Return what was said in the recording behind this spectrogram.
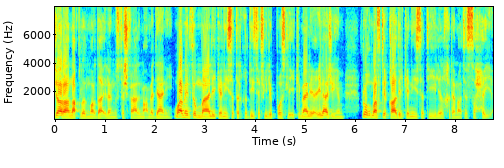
جرى نقل المرضى إلى المستشفى المعمداني. ومن ثم لكنيسة القديس فيليبوس لإكمال علاجهم رغم افتقاد الكنيسة للخدمات الصحية.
